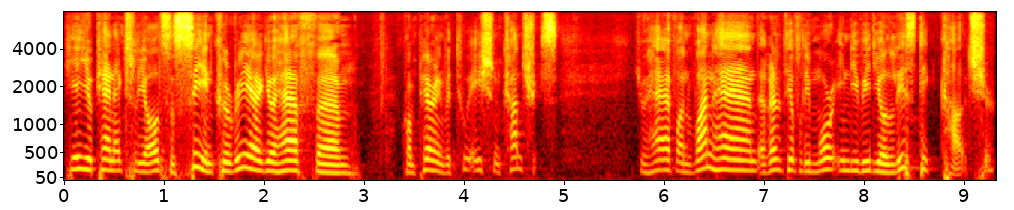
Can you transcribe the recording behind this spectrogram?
Here you can actually also see in Korea, you have, um, comparing the two Asian countries, you have on one hand a relatively more individualistic culture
